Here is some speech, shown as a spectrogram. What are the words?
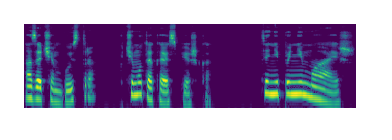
А зачем быстро? К чему такая спешка? Ты не понимаешь.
